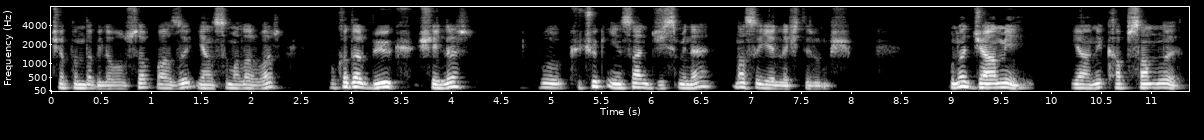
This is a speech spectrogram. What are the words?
çapında bile olsa bazı yansımalar var. Bu kadar büyük şeyler bu küçük insan cismine nasıl yerleştirilmiş? Buna cami yani kapsamlı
